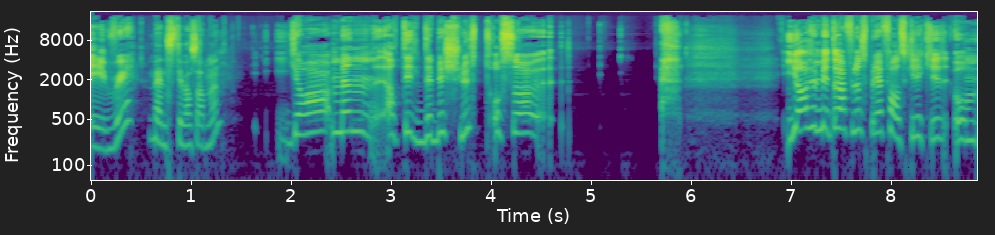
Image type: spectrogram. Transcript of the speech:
Avery. Mens de var sammen? Ja, men at de, det ble slutt, og så Ja, hun begynte i hvert fall å spre falske rykter om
